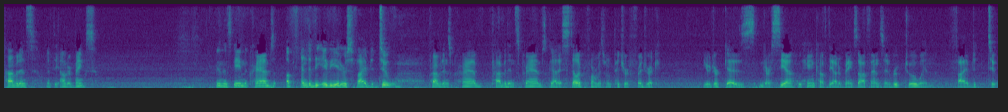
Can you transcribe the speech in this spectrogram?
Providence at the Outer Banks. In this game, the Crabs upended the Aviators 5 to 2. Providence Crab Providence Crabs got a stellar performance from pitcher Frederick Yurdirquez Garcia, who handcuffed the Outer Banks offense en route to a win, 5 to 2.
